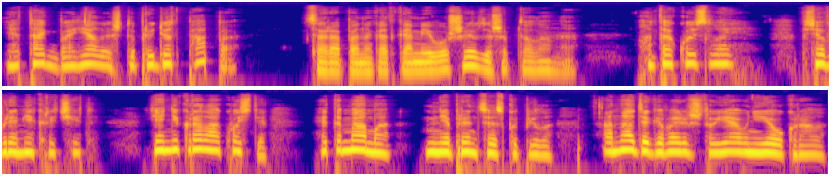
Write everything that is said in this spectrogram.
«Я так боялась, что придет папа!» Царапая накатками его шею, зашептала она. «Он такой злой, все время кричит. Я не крала Костя, это мама мне принцесс купила, а Надя говорит, что я у нее украла.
